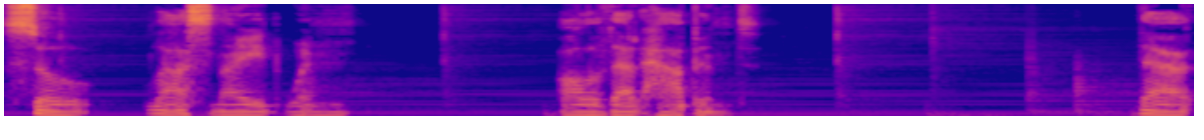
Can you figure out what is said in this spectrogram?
so last night when all of that happened, that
